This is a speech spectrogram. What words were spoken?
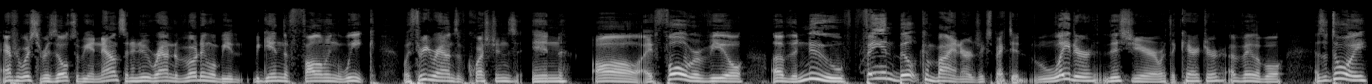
after which the results will be announced and a new round of voting will be, begin the following week with three rounds of questions in all. A full reveal of the new fan built combiner is expected later this year with the character available as a toy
